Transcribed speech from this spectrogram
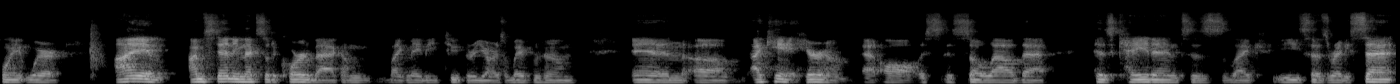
point where I am, I'm standing next to the quarterback. I'm like maybe two, three yards away from him. And uh, I can't hear him at all. It's, it's so loud that his cadence is like he says ready set.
